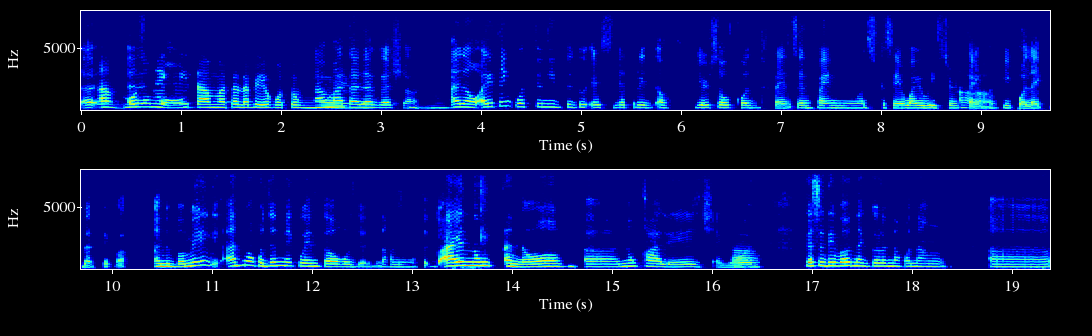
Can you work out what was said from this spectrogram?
ah, Ah, most alam mo, likely, tama talaga yung kutob mo. tama eh. talaga siya. Mm-mm. Ano, I think what you need to do is get rid of your so-called friends and find new ones kasi why waste your time Oo. on people like that, di ba? Ano ba? May, ano ako dyan, may kwento ako dyan, nakalimutan ko. Ay, nung, ano, ah, nung college, ayun. Ah. Kasi di ba, nagkaroon ako ng, ah,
